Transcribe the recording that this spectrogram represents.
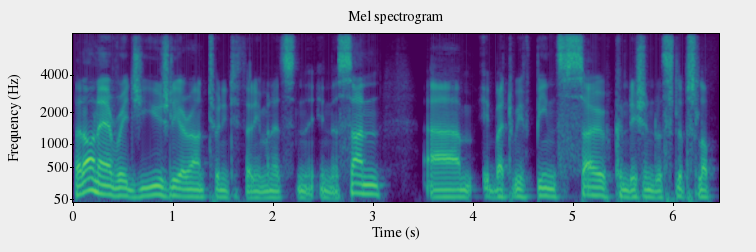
But on average, usually around 20 to 30 minutes in the, in the sun. Um, but we've been so conditioned with slip, slop,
